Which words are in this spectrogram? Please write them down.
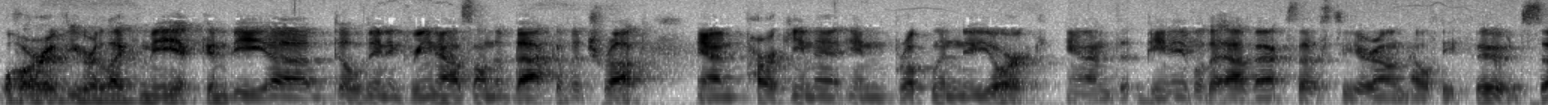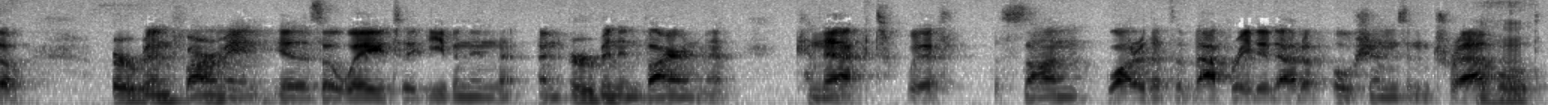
or if you're like me, it can be uh, building a greenhouse on the back of a truck and parking it in Brooklyn, New York, and being able to have access to your own healthy food. So, urban farming is a way to, even in an urban environment, connect with the sun, water that's evaporated out of oceans and traveled mm-hmm.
